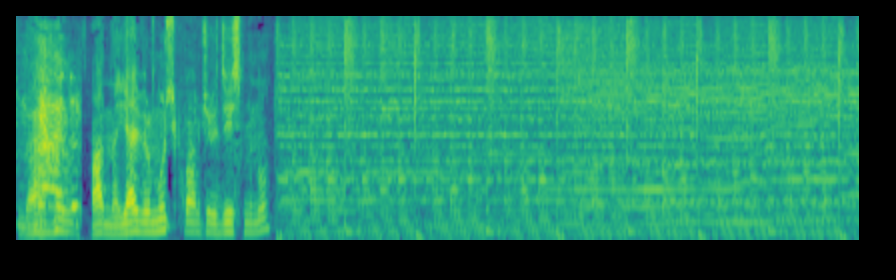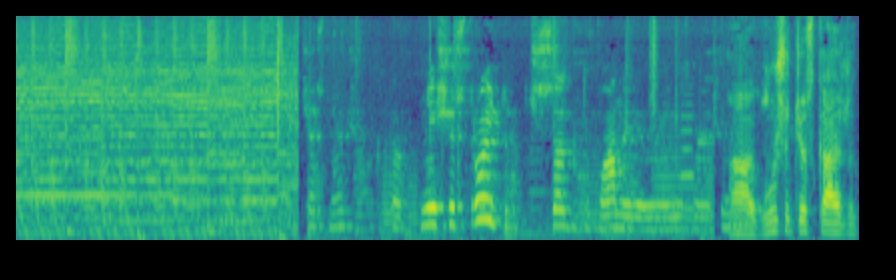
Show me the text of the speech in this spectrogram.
Да. Ладно, я вернусь к вам через 10 минут. Сейчас ночью как-то. Мне еще строить тут часа два, наверное, я не знаю. А? Гуша что скажет?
